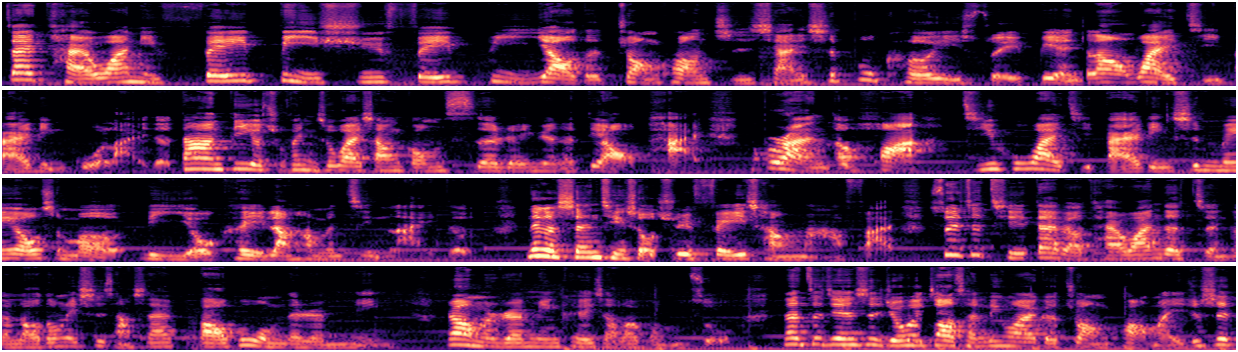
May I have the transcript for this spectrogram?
在台湾你非必须、非必要的状况之下，你是不可以随便让外籍白领过来的。当然，第一个除非你是外商公司人员的调派，不然的话，几乎外籍白领是没有什么。理由可以让他们进来的那个申请手续非常麻烦，所以这其实代表台湾的整个劳动力市场是在保护我们的人民，让我们人民可以找到工作。那这件事就会造成另外一个状况嘛，也就是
